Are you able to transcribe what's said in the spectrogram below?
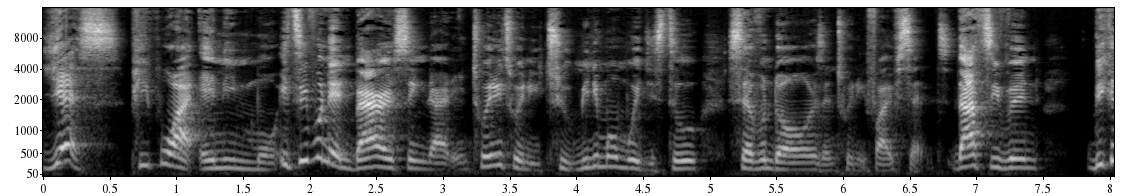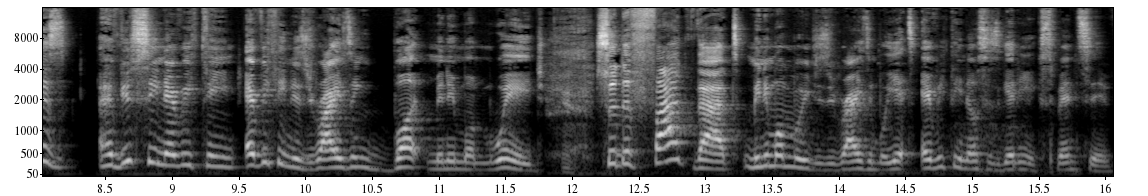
Yes, people are earning more. It's even embarrassing that in 2022, minimum wage is still $7.25. That's even because have you seen everything? Everything is rising but minimum wage. Yeah. So the fact that minimum wage is rising, but yet everything else is getting expensive,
